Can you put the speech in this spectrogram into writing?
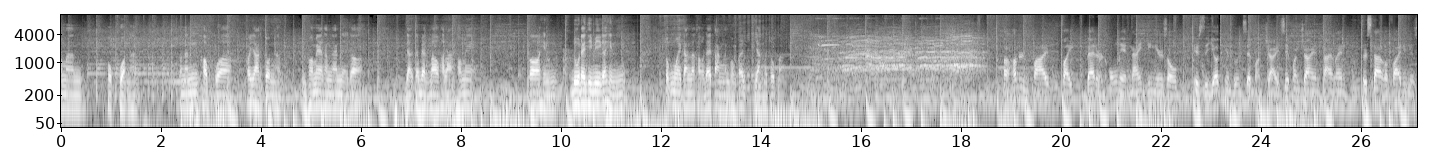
ระมาณ 6 ขวบนะครับตอนนั้นครอบครัวก็ยากจนครับเห็นพ่อแม่ทำงานเหนื่อยก็ อยากจะแบ่งเบาภาระพ่อแม่ ก็เห็นดูในทีวีก็เห็นชกมวยกันแล้วเขาได้ตังค์กันผมก็อยากมาชกบ้าง A 105 fight veteran, only at 19 years old, is the Yotkinbun Sitmanchai. Sitmanchai in Thailand, their style of fighting is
